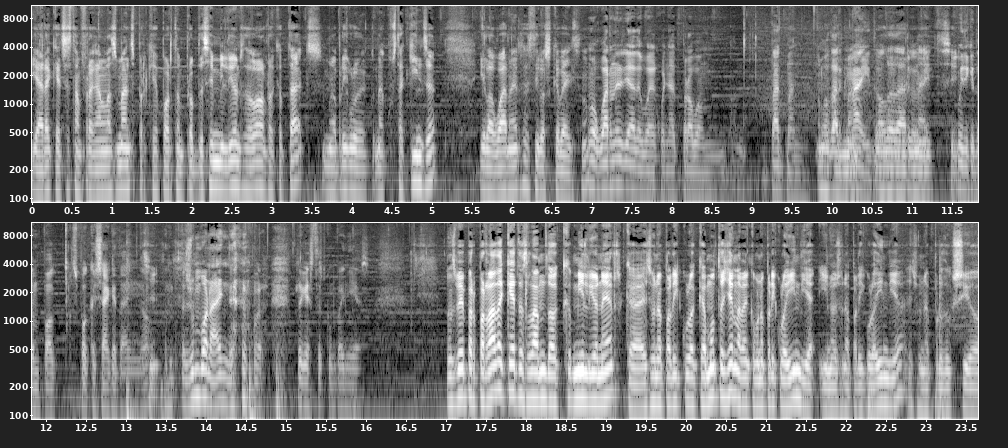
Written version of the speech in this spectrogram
i ara aquests estan fregant les mans perquè porten prop de 100 milions de dòlars recaptats, una pel·lícula que n'ha costat 15, i la Warner s'estira els cabells, no? No, Warner ja deu haver guanyat prou amb Batman, Amb el Dark Knight. amb el de Dark Knight, sí. Vull dir que tampoc es pot queixar aquest any, no? Sí. És un bon any per aquestes companyies. Doncs bé, per parlar d'aquest Slamdog Millionaire, que és una pel·lícula que molta gent la ven com una pel·lícula índia, i no és una pel·lícula índia, és una producció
